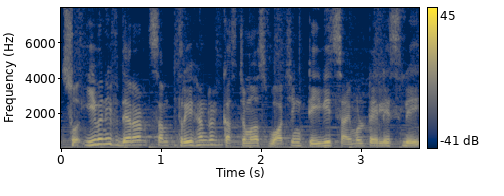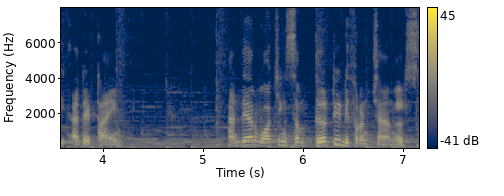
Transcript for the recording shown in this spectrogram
So even if there are some 300 customers watching TV simultaneously at a time, and they are watching some 30 different channels,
